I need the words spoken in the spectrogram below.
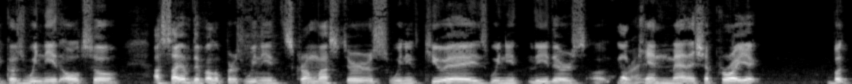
because we need also aside of developers we need scrum masters we need qas we need leaders uh, that right. can manage a project but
